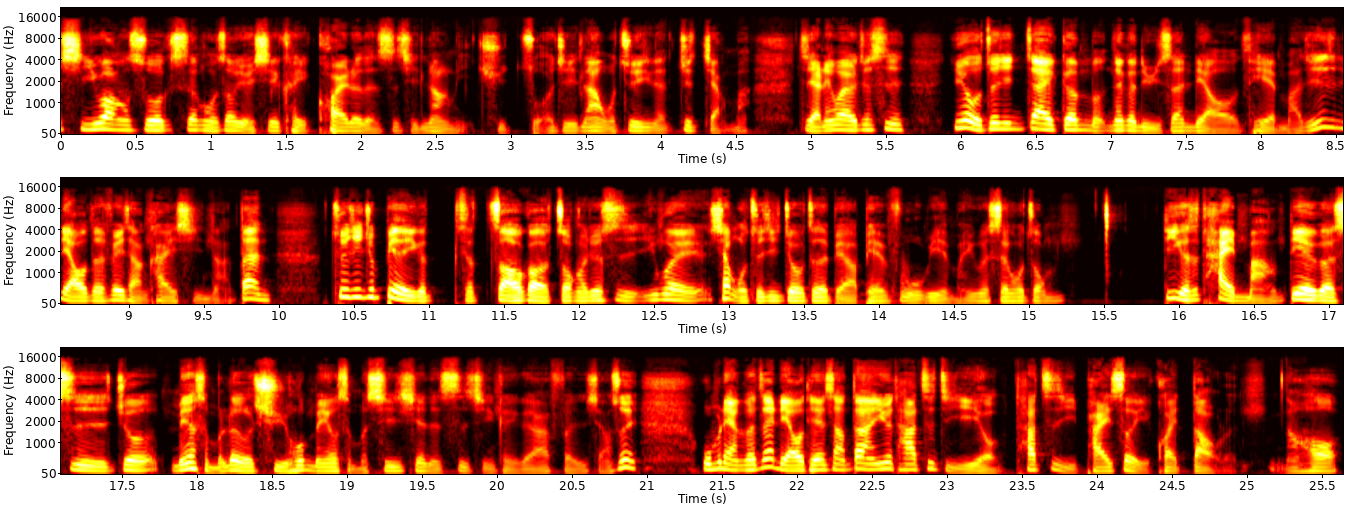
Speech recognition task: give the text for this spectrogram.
希望说生活中有些可以快乐的事情让你去做，而且让我最近的就讲嘛，讲另外一个就是因为我最近在跟那个女生聊天嘛，其实聊得非常开心呐，但最近就变了一个比较糟糕的状况，就是因为像我最近就真的比较偏负面嘛，因为生活中。第一个是太忙，第二个是就没有什么乐趣或没有什么新鲜的事情可以跟他分享，所以我们两个在聊天上，当然因为他自己也有他自己拍摄也快到了，然后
